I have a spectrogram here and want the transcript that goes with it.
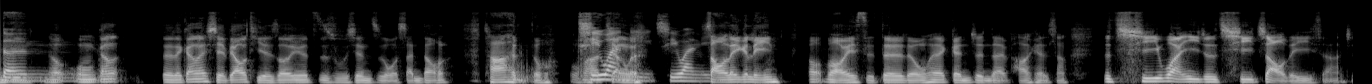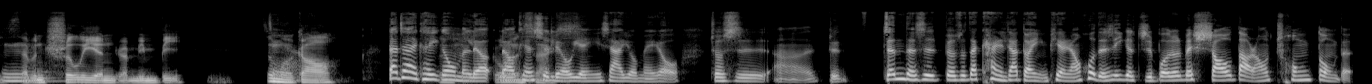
等。然后我们刚对对，刚才写标题的时候，因为字数限制，我删到了，差很多。七万亿，七万亿，少了一个零。哦，不好意思，对对对，我们会再更正在 Pocket 上。这七万亿就是七兆的意思啊，就是 seven trillion 人民币，嗯、这么高。大家也可以跟我们聊聊天室留言一下，有没有就是呃，就。真的是，比如说在看人家短影片，然后或者是一个直播，就是被烧到，然后冲动的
